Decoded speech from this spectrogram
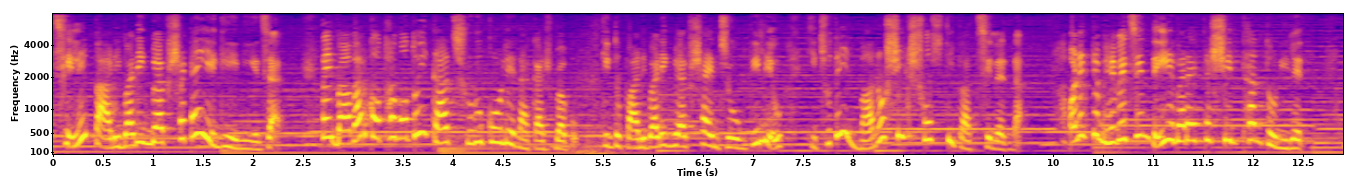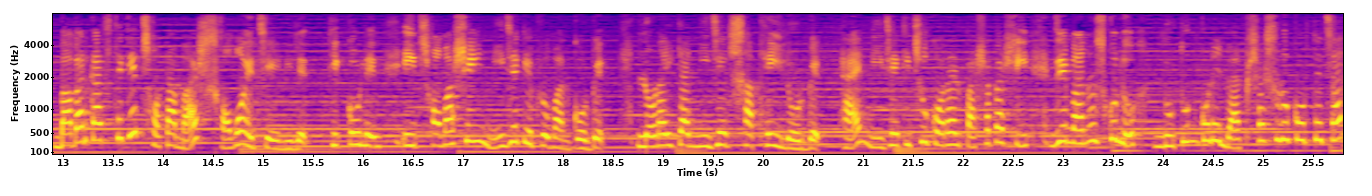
ছেলে পারিবারিক ব্যবসাটাই এগিয়ে নিয়ে যাক। তাই বাবার কথা মতোই কাজ শুরু করলেন আকাশবাবু। কিন্তু পারিবারিক ব্যবসায় যোগ দিলেও কিছুতেই মানসিক স্বস্তি পাচ্ছিলেন না। অনেকটা ভেবেচিন্তেই এবার একটা সিদ্ধান্ত নিলেন। বাবার কাছ থেকে ছটা মাস সময় চেয়ে নিলেন। ঠিক করলেন, এই ছ মাসেই নিজেকে প্রমাণ করবেন। লড়াইটা নিজের সাথেই লড়বেন। হ্যাঁ নিজে কিছু করার পাশাপাশি যে মানুষগুলো নতুন করে ব্যবসা শুরু করতে চান,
